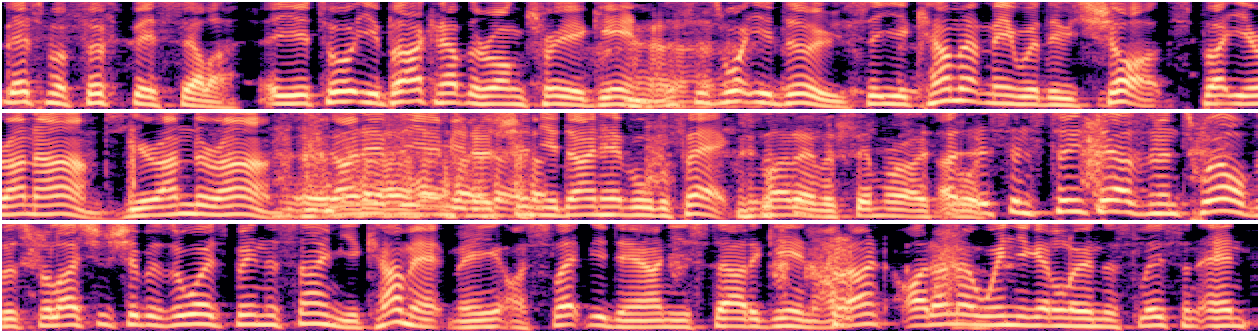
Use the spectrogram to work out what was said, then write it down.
that's my fifth bestseller. You talk, you're barking up the wrong tree again. This is what you do. So you come at me with these shots, but you're unarmed. You're underarmed. You don't have the ammunition. You don't have all the facts. You might have a samurai sword. Uh, since 2012, this relationship has always been the same. You come at me, I slap you down, you start again. I don't I don't know when you're going to learn this lesson. And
